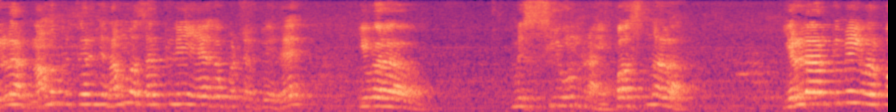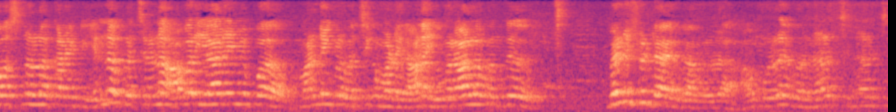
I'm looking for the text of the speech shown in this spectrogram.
எல்லாரும் நமக்கு தெரிஞ்ச நம்ம சர்க்கிளே ஏகப்பட்ட பேர் இவரை மிஸ் யூன்றாங்க பர்சனலா எல்லாருக்குமே இவர் பர்சனலா கனெக்ட் என்ன பிரச்சனைனா அவர் யாரையுமே இப்போ மண்டைக்குள்ள வச்சுக்க மாட்டேங்கிறார் ஆனா இவரால வந்து பெனிஃபிட் ஆயிருக்காங்கல்ல. அவங்கள இவர் நினைச்சு நினைச்சு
